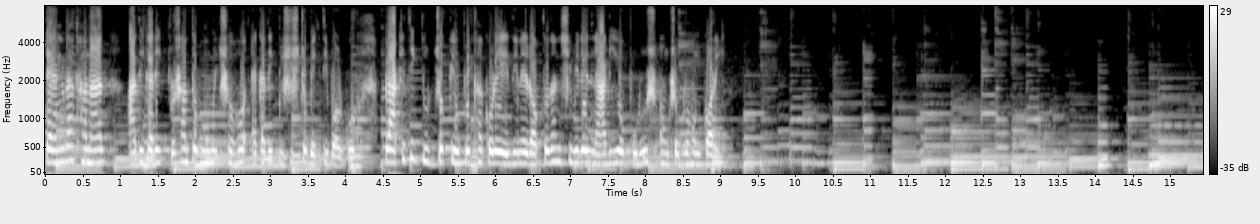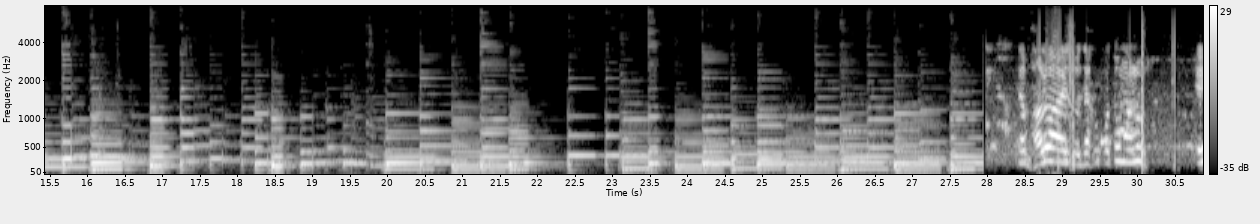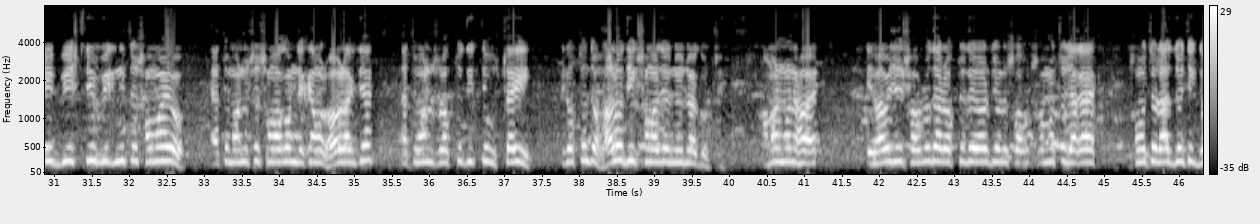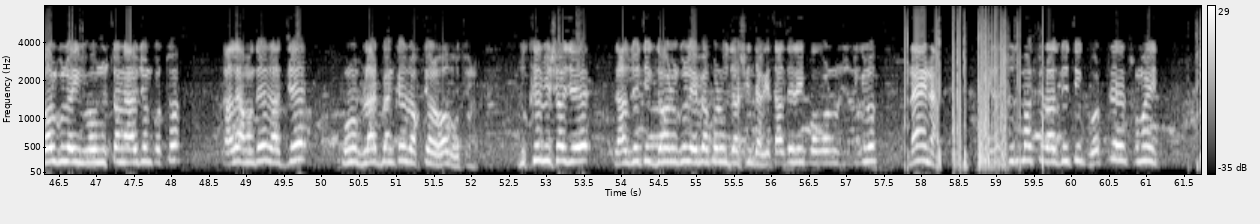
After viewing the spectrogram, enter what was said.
ট্যাংরা থানার আধিকারিক প্রশান্ত ভৌমিক সহ একাধিক বিশিষ্ট ব্যক্তিবর্গ। প্রাকৃতিক দুর্যোগকে উপেক্ষা করে এদিনে রক্তদান শিবিরে নারী ও পুরুষ অংশগ্রহণ করে। এটা ভালো আয়োজন। দেখো কত মানুষ। এই বৃষ্টি বিঘ্নিত সময়েও এত মানুষের সমাগম দেখে আমার ভালো লাগছে। এত মানুষ রক্ত দিতে উৎসাহী। এটা অত্যন্ত ভালো দিক সমাজের নির্ণয় করছে। আমার মনে হয়, এভাবে যদি সর্বদা রক্ত দেওয়ার জন্য সমস্ত জায়গায় সমস্ত রাজনৈতিক দলগুলো এই অনুষ্ঠান আয়োজন করতো, তাহলে আমাদের রাজ্যে কোনো ব্লাড ব্যাংকের রক্তের অভাব হতো না। দুঃখের বিষয় যে, রাজনৈতিক দলগুলো এ ব্যাপারে উদাসীন থাকে, তাদের এই কর্মসূচিগুলো নেয় না। এরা শুধুমাত্র রাজনৈতিক ভোটের সময়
